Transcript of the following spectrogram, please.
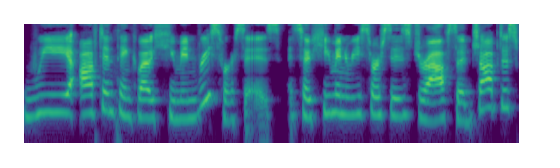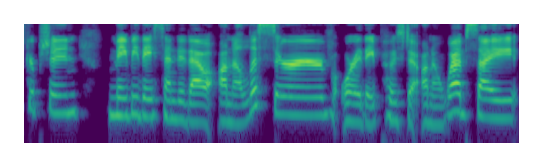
we often think about human resources. So, human resources drafts a job description. Maybe they send it out on a list serve or they post it on a website.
